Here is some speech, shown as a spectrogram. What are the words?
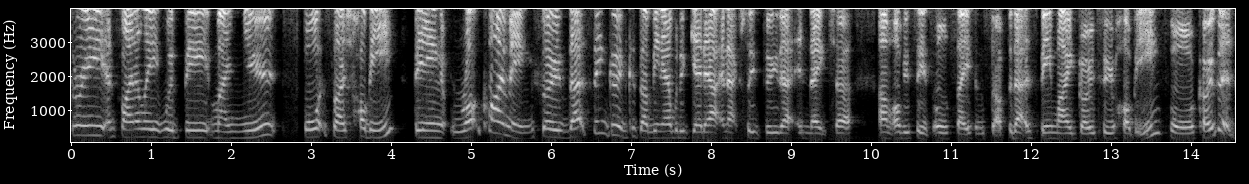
three, and finally, would be my new sport slash hobby being rock climbing. So that's been good because I've been able to get out and actually do that in nature. Um, obviously, it's all safe and stuff, but that has been my go to hobby for COVID.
